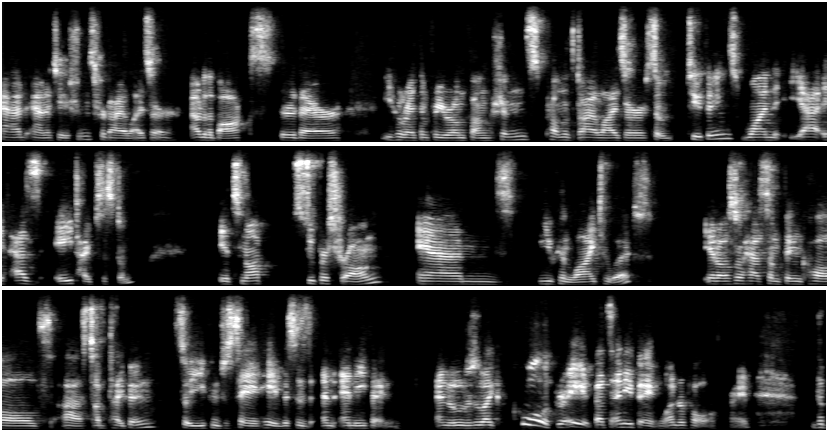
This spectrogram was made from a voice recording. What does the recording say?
add annotations for Dialyzer out of the box. They're there. You can write them for your own functions. Problem with Dialyzer. So two things. One, yeah, it has a type system. It's not super strong, and you can lie to it. It also has something called uh, subtyping. So you can just say, "Hey, this is an anything," and it was like, "Cool, great, that's anything, wonderful." Right. The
